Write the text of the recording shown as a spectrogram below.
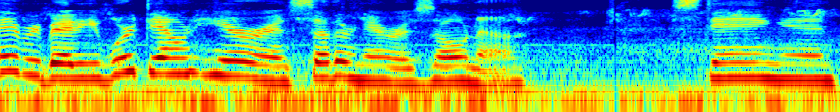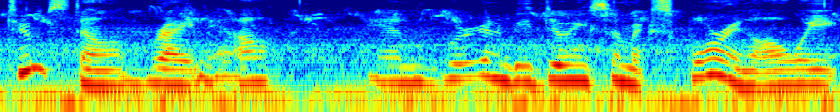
Hey everybody, we're down here in southern Arizona, staying in Tombstone right now, and we're going to be doing some exploring all week.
